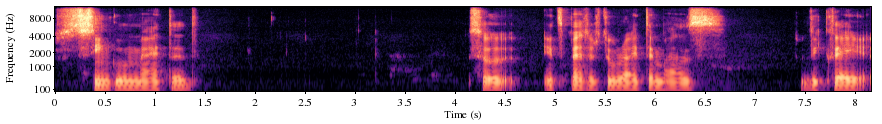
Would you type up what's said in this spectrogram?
single method. So it's better to write them as to declare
